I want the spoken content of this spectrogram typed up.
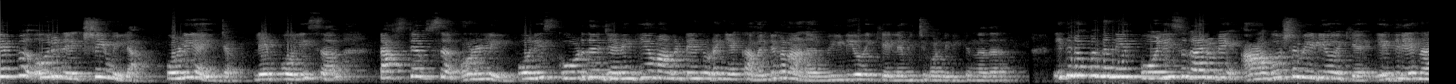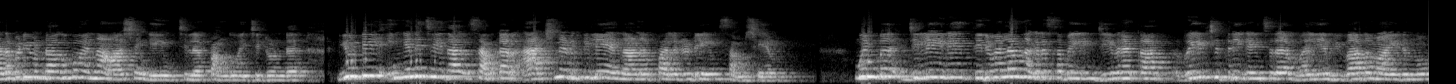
സ്റ്റെപ്പ് ഒരു രക്ഷയുമില്ല. പൊളി ഐറ്റം. ലെ police tough steps only police കൂടുതൽ ജനകീയമാകട്ടെ തുടങ്ങിയ കമന്റുകളാണ് വീഡിയോയ്ക്ക് ലഭിച്ചുകൊണ്ടിരിക്കുന്നത്. ഇതിനൊപ്പം തന്നെ പോലീസുകാരുടെ ആഘോഷ വീഡിയോയ്ക്ക് എതിരെ നടപടി ഉണ്ടാകുമോ എന്ന ആശങ്കയും ചിലർ പങ്കുവച്ചിട്ടുണ്ട്. ഡ്യൂട്ടിയിൽ ഇങ്ങനെ ചെയ്താൽ സർക്കാർ ആക്ഷൻ എടുക്കില്ലേ എന്നാണ് പലരുടെയും സംശയം. മുൻപ് ജില്ലയിലെ തിരുവല്ല നഗരസഭയിൽ ജീവനക്കാർ റീൽ ചിത്രീകരിച്ചത് വലിയ വിവാദമായിരുന്നു.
